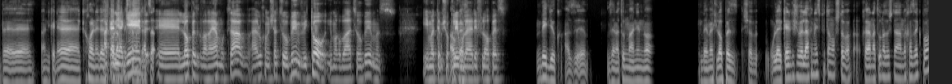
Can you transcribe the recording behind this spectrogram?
ואני כנראה, ככל הנראה רק אני אגיד, הצ... אה, לופז כבר היה מוצב, היה לו חמישה צהובים, ויטור עם ארבעה צהובים, אז אם אתם שוקלים אוקיי, אולי עדיף לופז. בדיוק, אז אה, זה נתון מעניין מאוד. באמת לופז שווה, אולי כן שווה להכניס פתאום עכשיו אחרי הנתון הזה שאתה מחזק פה.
